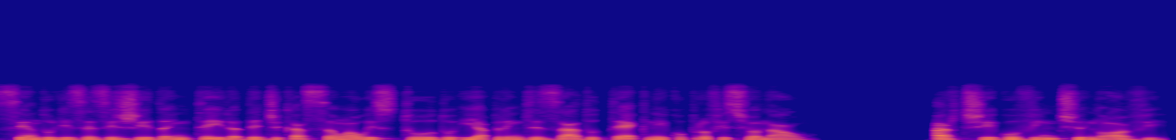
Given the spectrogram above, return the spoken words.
sendo-lhes exigida inteira dedicação ao estudo e aprendizado técnico profissional. Artigo 29.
